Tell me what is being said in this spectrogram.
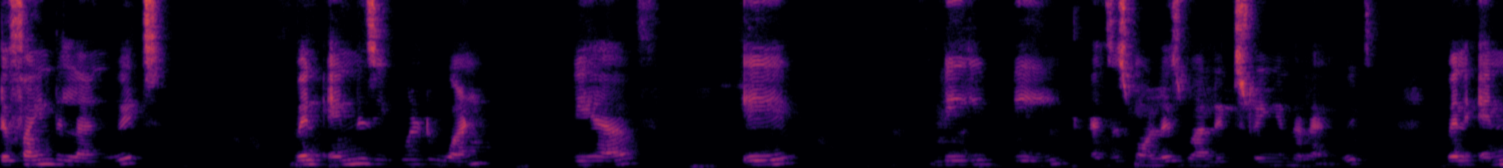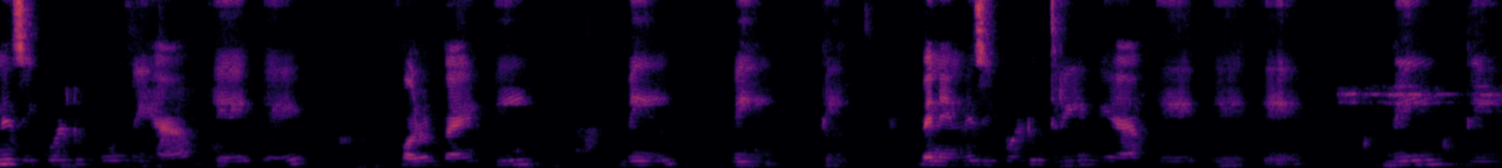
define the language. When n is equal to 1, we have a, b, p as the smallest valid string in the language. When n is equal to 2, we have a, a followed by b, b, b, b. When n is equal to 3, we have a, a, a, b, b,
